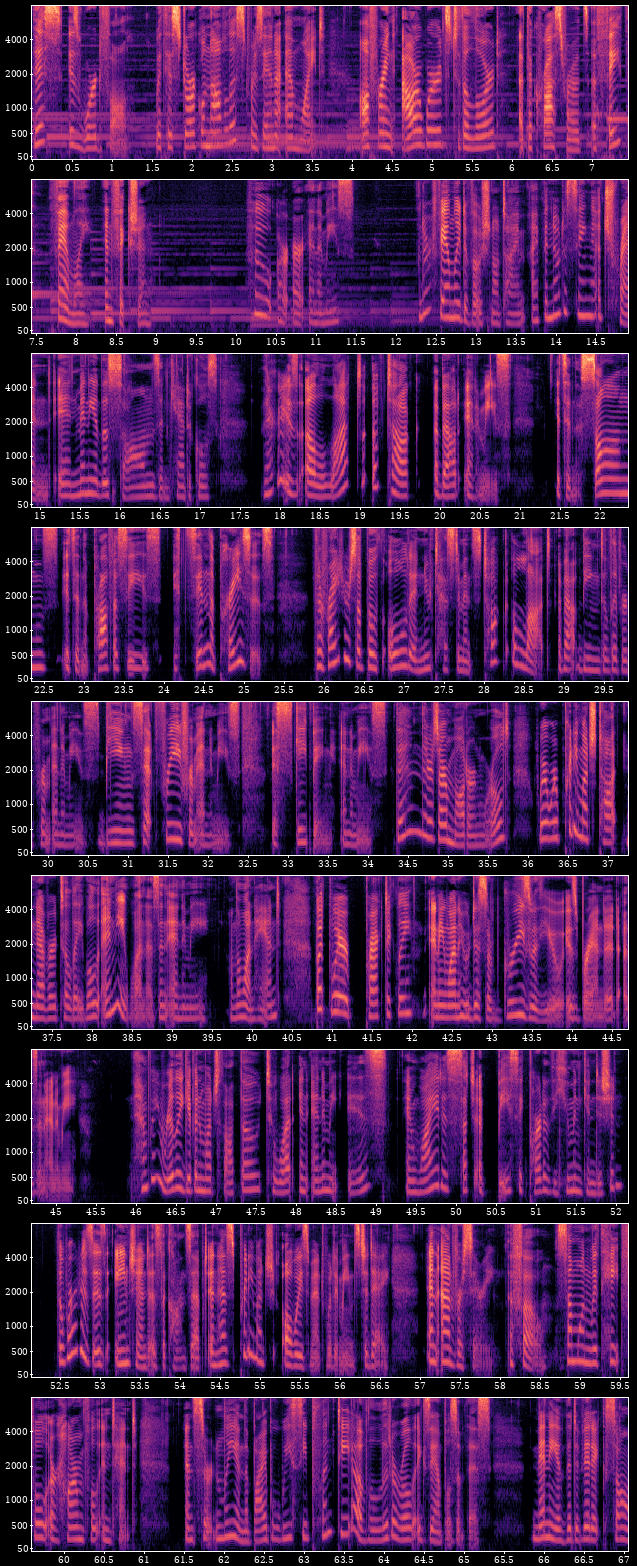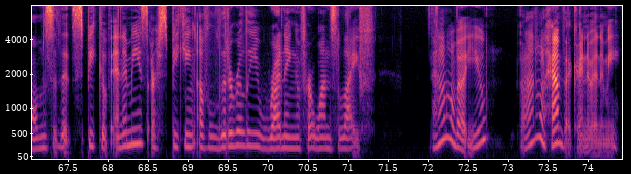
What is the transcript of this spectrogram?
This is Wordfall with historical novelist Roseanna M. White, offering our words to the Lord at the crossroads of faith, family, and fiction. Who are our enemies? In our family devotional time, I've been noticing a trend in many of the Psalms and Canticles. There is a lot of talk about enemies. It's in the songs, it's in the prophecies, it's in the praises. The writers of both Old and New Testaments talk a lot about being delivered from enemies, being set free from enemies, escaping enemies. Then there's our modern world, where we're pretty much taught never to label anyone as an enemy, on the one hand, but where practically anyone who disagrees with you is branded as an enemy. Have we really given much thought, though, to what an enemy is and why it is such a basic part of the human condition? The word is as ancient as the concept and has pretty much always meant what it means today an adversary, a foe, someone with hateful or harmful intent. And certainly in the Bible, we see plenty of literal examples of this. Many of the Davidic Psalms that speak of enemies are speaking of literally running for one's life. I don't know about you, but I don't have that kind of enemy.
